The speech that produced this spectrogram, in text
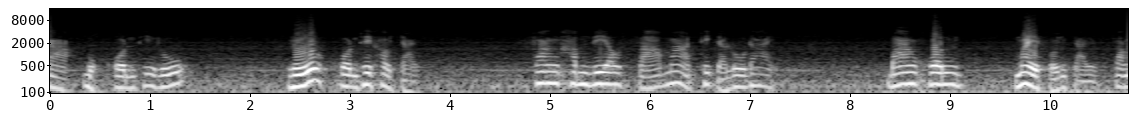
จากบุคคลที่รู้ หรือคนที่เข้าใจ ฟังคำเดียวสามารถที่จะรู้ได้ บางคนไม่สนใจ ฟัง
